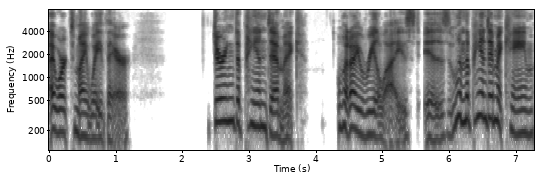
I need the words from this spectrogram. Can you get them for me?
I worked my way there. During the pandemic, what I realized is when the pandemic came,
